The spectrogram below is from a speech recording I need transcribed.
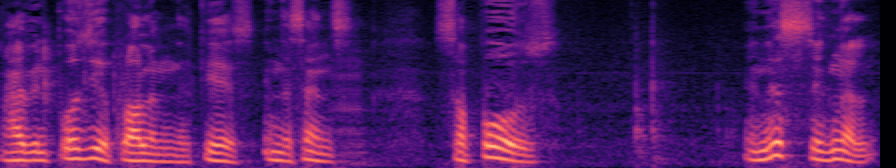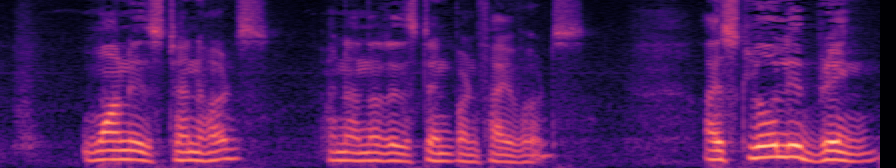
I will pose you a problem in the case in the sense suppose in this signal one is 10 hertz and another is 10.5 hertz. I slowly bring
